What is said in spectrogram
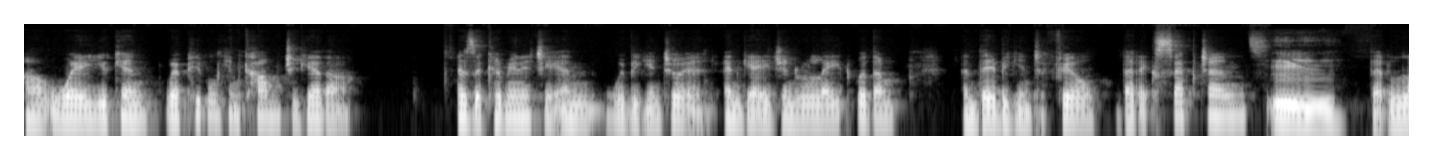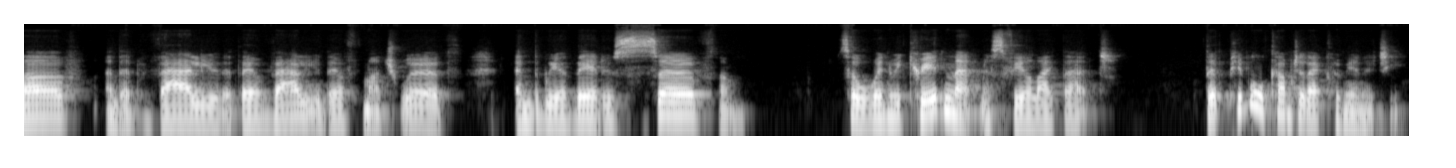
uh, where you can where people can come together as a community and we begin to uh, engage and relate with them and they begin to feel that acceptance Mm. that love and that value, that they're valued, they're of much worth, and we are there to serve them. So when we create an atmosphere like that, that people will come to that community.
